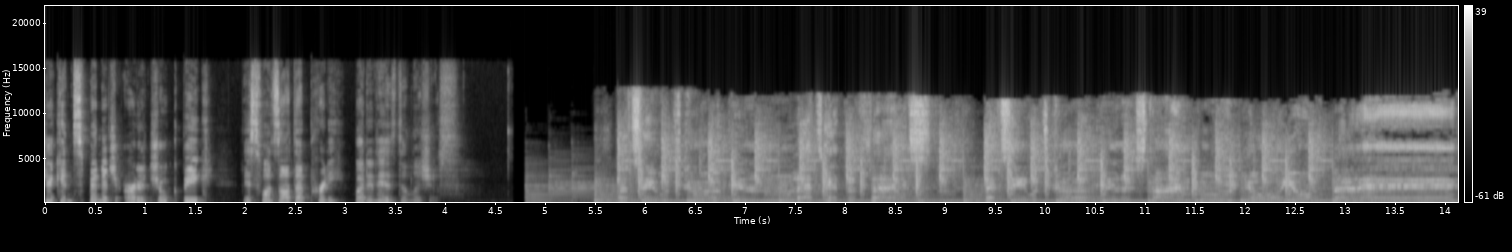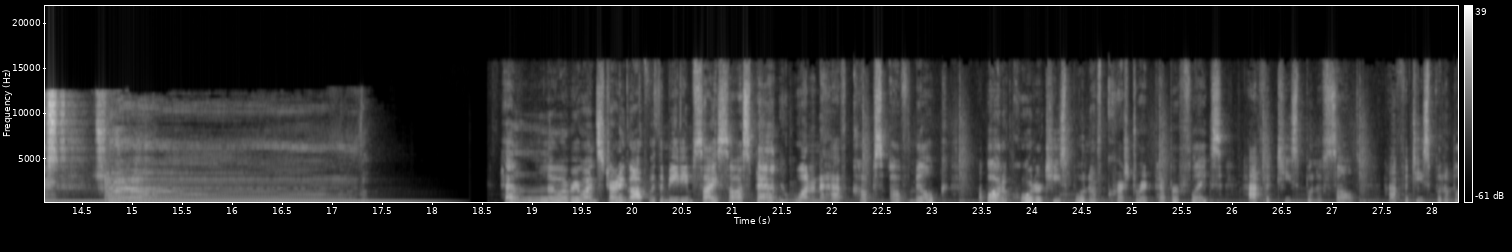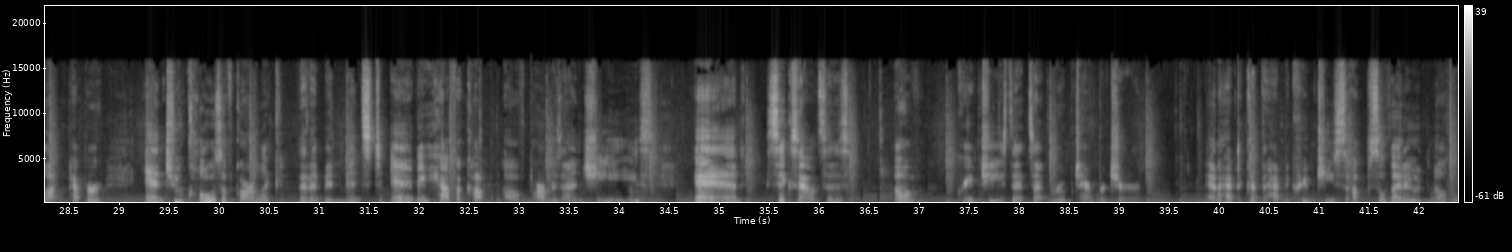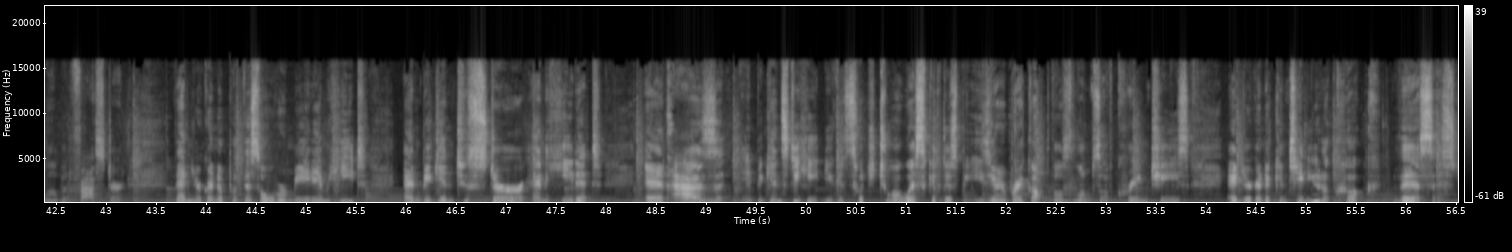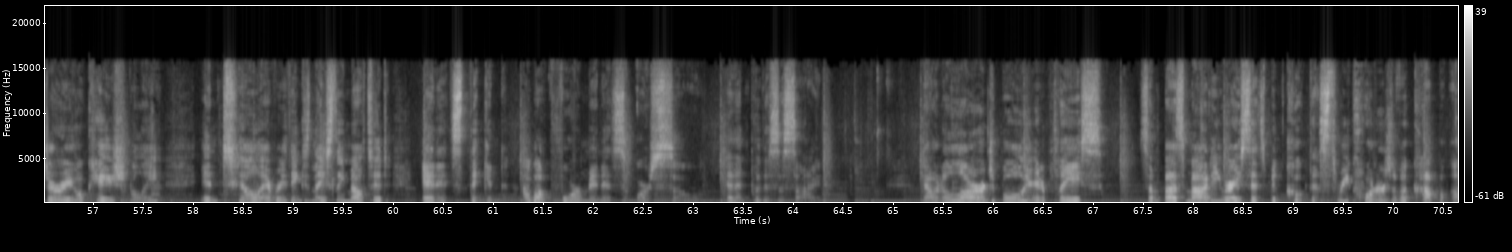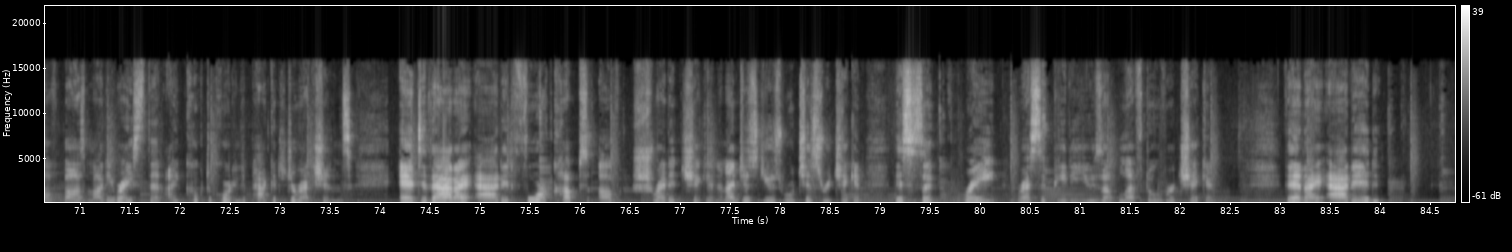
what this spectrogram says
Chicken spinach artichoke bake. This one's not that pretty, but it is delicious. Hello everyone, starting off with a medium-sized saucepan, one and a half cups of milk, about a quarter teaspoon of crushed red pepper flakes, half a teaspoon of salt, half a teaspoon of black pepper, and two cloves of garlic that have been minced, and a half a cup of Parmesan cheese, and six ounces of cream cheese that's at room temperature. And I had to cut the happy cream cheese up so that it would melt a little bit faster. Then you're going to put this over medium heat and begin to stir and heat it. And as it begins to heat, you can switch to a whisk. It'll just be easier to break up those lumps of cream cheese. And you're going to continue to cook this, stirring occasionally until everything's nicely melted and it's thickened, about four minutes or so. And then put this aside. Now in a large bowl, you're going to place some basmati rice that's been cooked. That's three quarters of a cup of basmati rice that I cooked according to package directions. And to that, I added four cups of shredded chicken. And I just used rotisserie chicken. This is a great recipe to use up leftover chicken. Then I added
